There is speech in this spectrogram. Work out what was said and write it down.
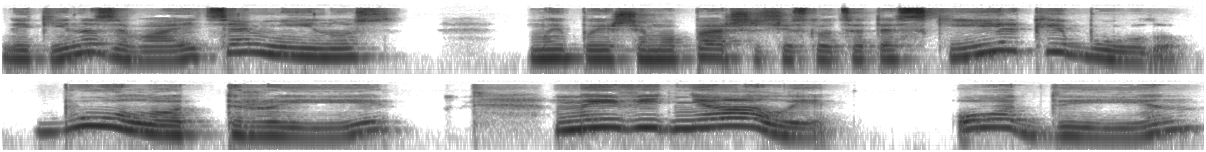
який називається мінус. Ми пишемо перше число це те, скільки було. Було три. Ми відняли один.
